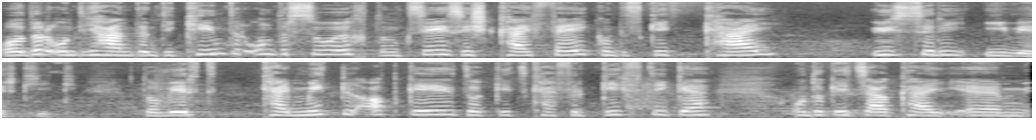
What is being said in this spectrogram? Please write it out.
Oder? Und die haben dann die Kinder untersucht und gesehen, es ist kein Fake und es gibt keine äußere Einwirkung. Da wird kein Mittel abgegeben, da gibt es keine Vergiftungen und da gibt es auch keine, ähm,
